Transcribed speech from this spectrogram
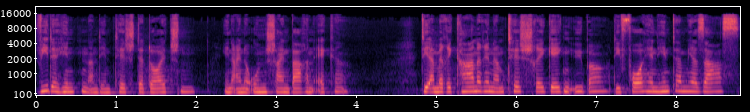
Wieder hinten an dem Tisch der Deutschen, in einer unscheinbaren Ecke. Die Amerikanerin am Tisch schräg gegenüber, die vorhin hinter mir saß,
